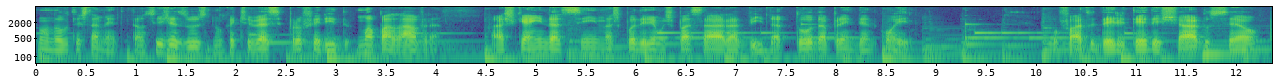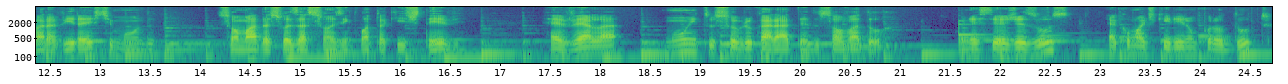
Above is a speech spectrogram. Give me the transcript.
no Novo Testamento. Então, se Jesus nunca tivesse proferido uma palavra, acho que ainda assim nós poderíamos passar a vida toda aprendendo com ele. O fato dele ter deixado o céu para vir a este mundo, somado às suas ações enquanto aqui esteve, revela muito sobre o caráter do Salvador. Conhecer Jesus é como adquirir um produto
